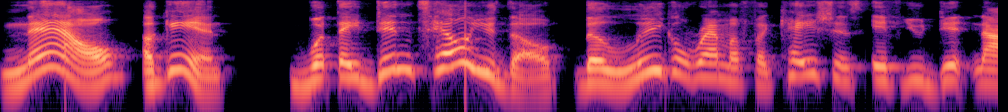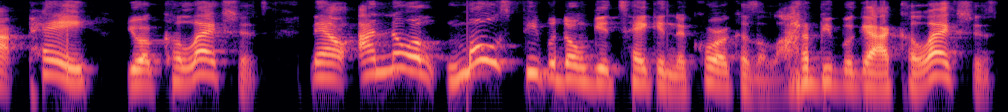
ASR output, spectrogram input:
Now, again, what they didn't tell you, though, the legal ramifications if you did not pay your collections. Now, I know most people don't get taken to court because a lot of people got collections,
